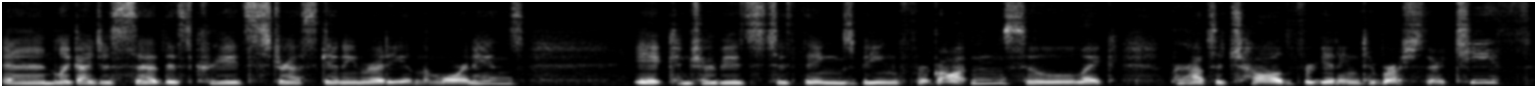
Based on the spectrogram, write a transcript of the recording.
And like I just said, this creates stress getting ready in the mornings. It contributes to things being forgotten, so, like perhaps a child forgetting to brush their teeth,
